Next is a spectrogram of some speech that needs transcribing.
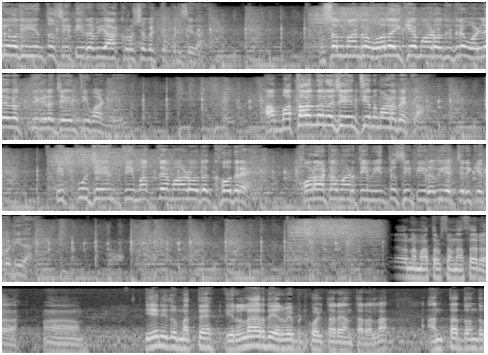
ವಿರೋಧಿ ಅಂತ ಸಿ ಟಿ ರವಿ ಆಕ್ರೋಶ ವ್ಯಕ್ತಪಡಿಸಿದ್ದಾರೆ. ಮುಸಲ್ಮಾನರ ಓಲೈಕೆ ಮಾಡೋದಿದ್ರೆ ಒಳ್ಳೆ ವ್ಯಕ್ತಿಗಳ ಜಯಂತಿ ಮಾಡಲಿ. ಆ ಮತಾಂಧನ ಜಯಂತಿಯನ್ನು ಮಾಡಬೇಕಾ? ಟಿಪ್ಪು ಜಯಂತಿ ಮತ್ತೆ ಮಾಡೋದಕ್ಕೆ ಹೋದ್ರೆ ಹೋರಾಟ ಮಾಡ್ತೀವಿ ಇಂಥ ಸಿಟಿ ರವಿ ಎಚ್ಚರಿಕೆ ಕೊಟ್ಟಿದ್ದಾರೆ. ಅವ್ರನ್ನ ಮಾತಾಡ್ಸೋಣ ಸರ್ ಏನಿದು ಮತ್ತೆ ಇರಲಾರ್ದೆ ಎರವೆ ಬಿಟ್ಕೊಳ್ತಾರೆ ಅಂತಾರಲ್ಲ ಅಂಥದ್ದೊಂದು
